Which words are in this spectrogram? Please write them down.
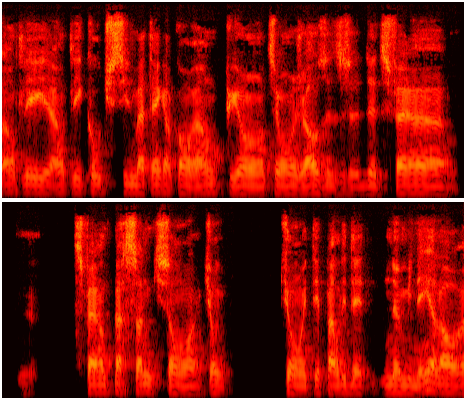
entre, les, entre les coachs ici le matin quand on rentre, puis on, on jase de, différents, différentes personnes qui, sont, qui, ont, qui ont été parlées d'être nominées. Alors,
